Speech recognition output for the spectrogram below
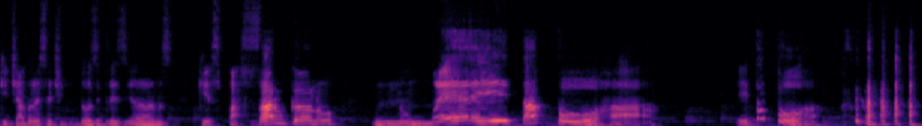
que tinha adolescente de 12, 13 anos, que passaram o cano, não é. Eita porra! Eita porra!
